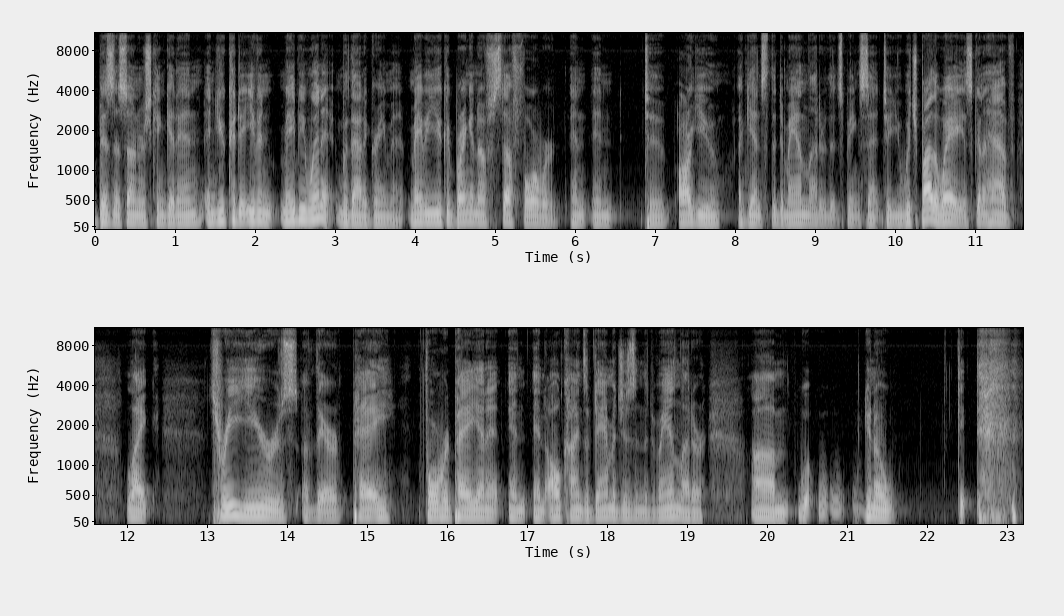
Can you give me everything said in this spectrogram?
business owners can get in, and you could even maybe win it with that agreement. Maybe you could bring enough stuff forward and and to argue against the demand letter that's being sent to you, which, by the way, is going to have like three years of their pay, forward pay in it, and and all kinds of damages in the demand letter. Um, you know,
